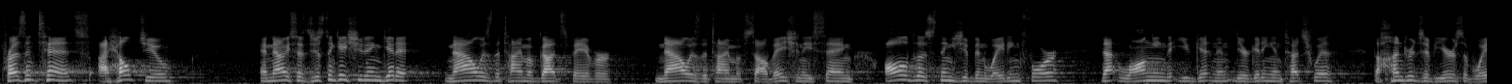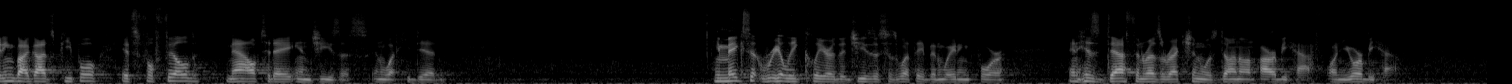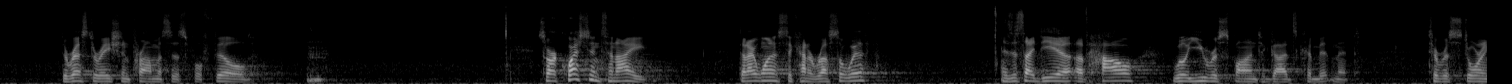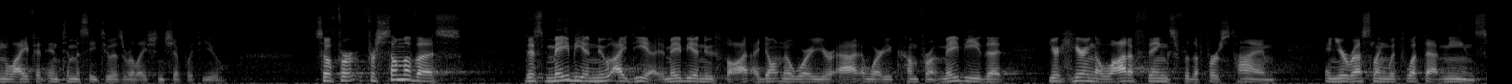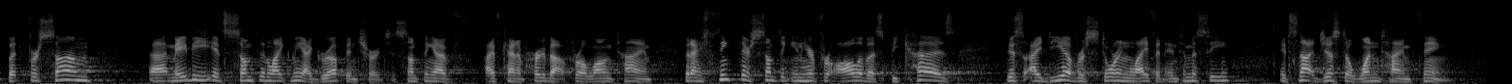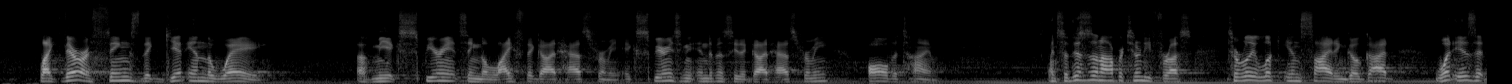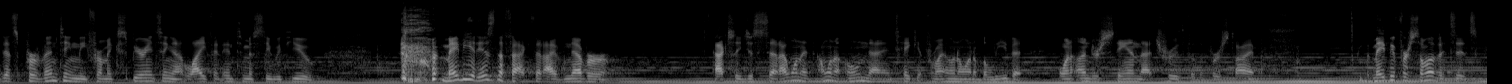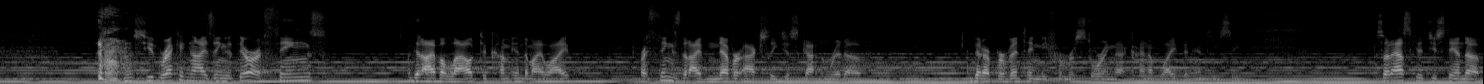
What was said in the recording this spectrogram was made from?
Present tense, I helped you. And now he says, just in case you didn't get it, now is the time of God's favor. Now is the time of salvation. He's saying, all of those things you've been waiting for, that longing that you get in, you're getting in touch with, the hundreds of years of waiting by God's people, it's fulfilled now, today, in Jesus and what he did. He makes it really clear that Jesus is what they've been waiting for, and his death and resurrection was done on our behalf, on your behalf the restoration promises fulfilled. So, our question tonight that I want us to kind of wrestle with is this idea of how will you respond to God's commitment to restoring life and intimacy to his relationship with you? So, for, for some of us, this may be a new idea. It may be a new thought. I don't know where you're at and where you come from. It may be that you're hearing a lot of things for the first time and you're wrestling with what that means. But for some, uh, maybe it's something like me. I grew up in church. It's something I've, I've kind of heard about for a long time. But I think there's something in here for all of us because this idea of restoring life and intimacy, it's not just a one time thing. Like there are things that get in the way of me experiencing the life that God has for me, experiencing the intimacy that God has for me all the time. And so this is an opportunity for us to really look inside and go, God, what is it that's preventing me from experiencing that life and intimacy with you? Maybe it is the fact that I've never actually just said, I want to I want to own that and take it for my own. I want to believe it. I want to understand that truth for the first time. But maybe for some of it, it's recognizing that there are things that I've allowed to come into my life, or things that I've never actually just gotten rid of that are preventing me from restoring that kind of life and intimacy. So I'd ask that you stand up.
